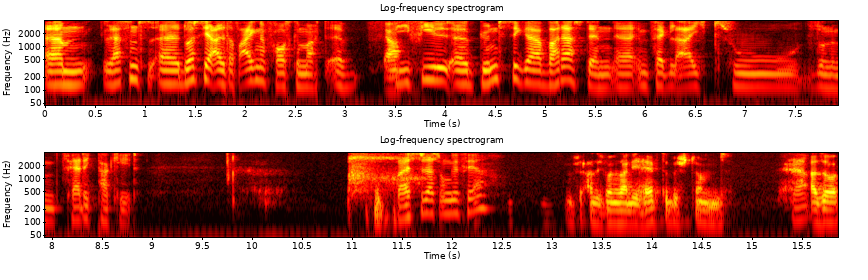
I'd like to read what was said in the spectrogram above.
Ähm, lass uns, äh, du hast ja alles auf eigene Faust gemacht. Äh, ja. Wie viel äh, günstiger war das denn äh, im Vergleich zu so einem Fertigpaket? Weißt du das ungefähr? Also ich würde sagen, die Hälfte bestimmt. Ja. Also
